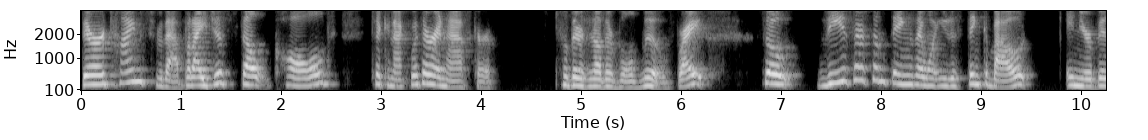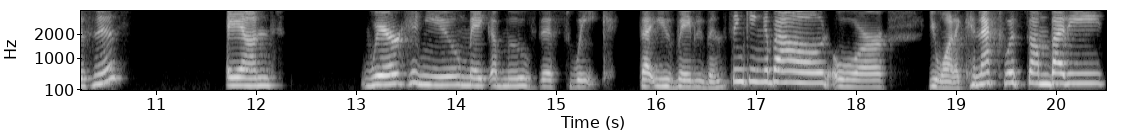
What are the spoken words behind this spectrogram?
there are times for that, but I just felt called to connect with her and ask her. So there's another bold move, right? So these are some things I want you to think about in your business and where can you make a move this week that you've maybe been thinking about or you want to connect with somebody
